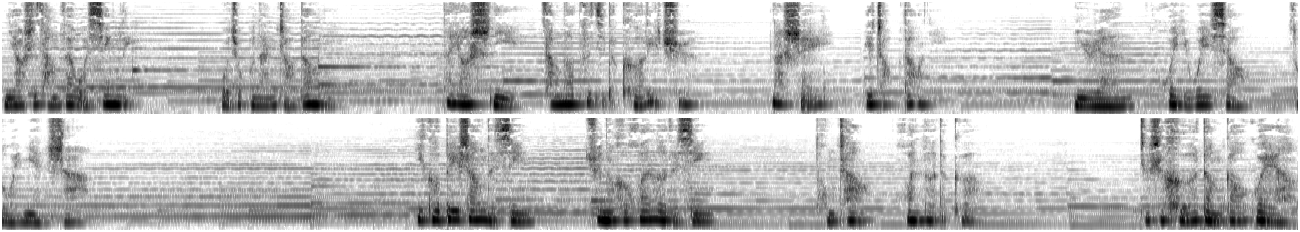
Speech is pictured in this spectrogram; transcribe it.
你要是藏在我心里，我就不难找到你；但要是你藏到自己的壳里去，那谁也找不到你。女人会以微笑作为面纱，一颗悲伤的心，却能和欢乐的心同唱欢乐的歌，这是何等高贵啊！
